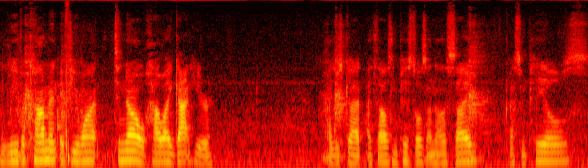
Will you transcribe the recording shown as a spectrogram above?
Leave a comment if you want to know how I got here. I just got a thousand pistols on the other side. Got some pills.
